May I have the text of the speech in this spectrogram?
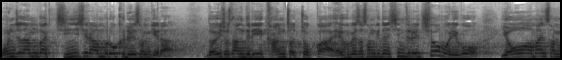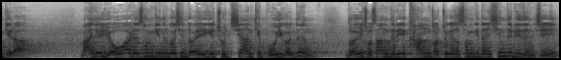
온전함과 진실함으로 그를 섬기라. 너희 조상들이 강 저쪽과 애굽에서 섬기던 신들을 치워버리고 여호와만 섬기라. 만일 여호와를 섬기는 것이 너희에게 좋지 않게 보이거든 너희 조상들이 강 저쪽에서 섬기던 신들이든지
